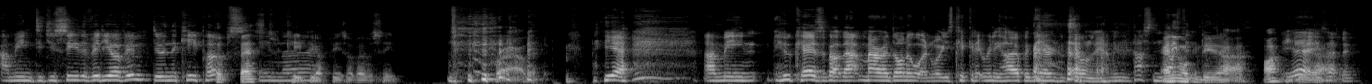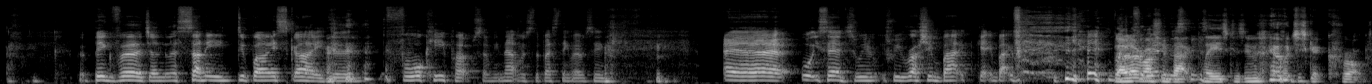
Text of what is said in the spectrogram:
I mean, did you see the video of him doing the keep ups? The best in, uh, keepy uppies I've ever seen. Throw it out there. Yeah. I mean, who cares about that Maradona one where he's kicking it really high up in the air and controlling it? I mean, that's nothing. Anyone can do that. I can yeah, do that. exactly. But Big Verge under the sunny Dubai sky doing four keep ups. I mean, that was the best thing I've ever seen. Uh, what you said? Should we, should we rush him back? Get him back? get him No, back don't rush him back, season? please, because he'll, just get crocked.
